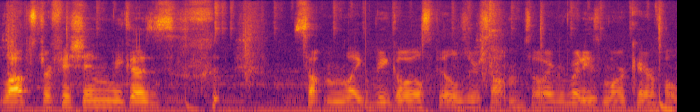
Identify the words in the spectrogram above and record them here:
lobster fishing because something like big oil spills or something so everybody's more careful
